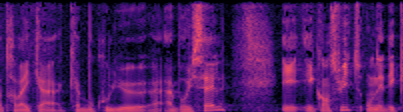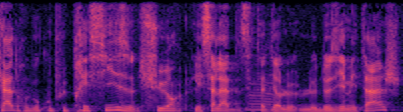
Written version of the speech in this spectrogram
Un travail qui a, qui a, beaucoup lieu à, Bruxelles, et, et qu'ensuite on ait des cadres beaucoup plus précises sur les salades, c'est-à-dire le, le, deuxième étage,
